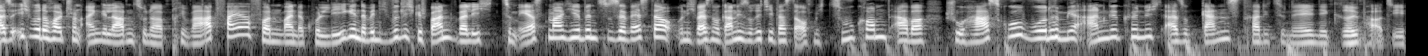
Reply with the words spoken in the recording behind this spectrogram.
Also ich wurde heute schon eingeladen zu einer Privatfeier von meiner Kollegin. Da bin ich wirklich gespannt, weil ich zum ersten Mal hier bin zu Silvester und ich weiß noch gar nicht so richtig, was da auf mich zukommt. Aber Churrasco wurde mir angekündigt, also ganz traditionell eine Grillparty.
